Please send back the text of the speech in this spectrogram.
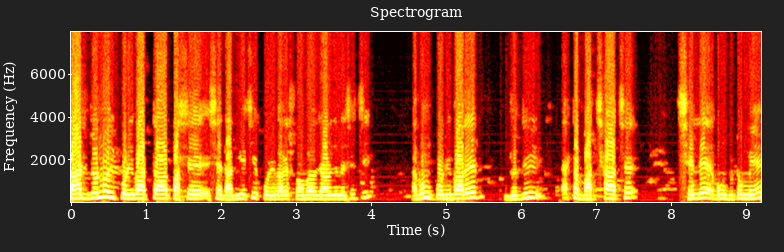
তার জন্য ওই পরিবারটার পাশে এসে দাঁড়িয়েছি, পরিবারের সমবেদনা জানার জন্য এসেছি এবং পরিবারের যদি একটা বাচ্চা আছে, ছেলে এবং দুটো মেয়ে,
